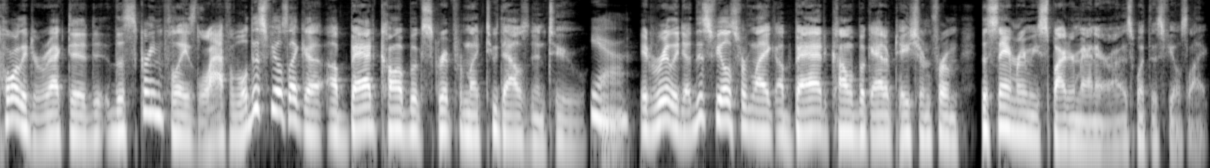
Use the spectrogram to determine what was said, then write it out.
poorly directed. The screenplay is laughable. This feels like a, a bad comic book script from like 2002. Yeah. It really does. This feels from like a bad comic book adaptation from the Sam Raimi Spider Man era, is what this feels like.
